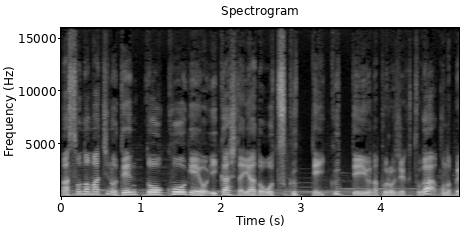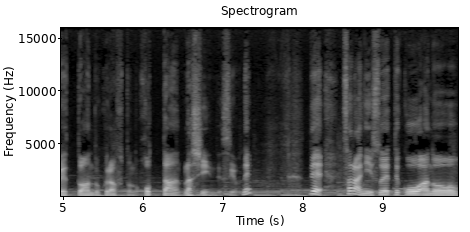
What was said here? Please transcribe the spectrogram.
まあ、その町の伝統工芸を活かした宿を作っていくっていうようなプロジェクトが、このベッドクラフトの発端らしいんですよね。で、さらにそうやってこう、あの、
